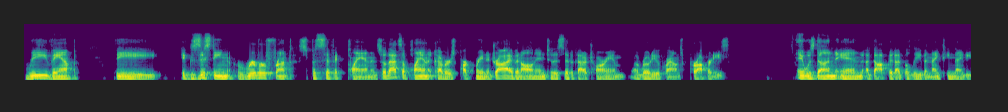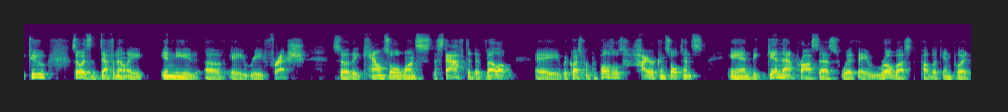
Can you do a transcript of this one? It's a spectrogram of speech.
revamp the existing riverfront specific plan. And so that's a plan that covers Park Marina Drive and on into the Civic Auditorium uh, Rodeo Grounds properties. It was done and adopted, I believe, in 1992. So it's definitely in need of a refresh. So the council wants the staff to develop a request for proposals, hire consultants, and begin that process with a robust public input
